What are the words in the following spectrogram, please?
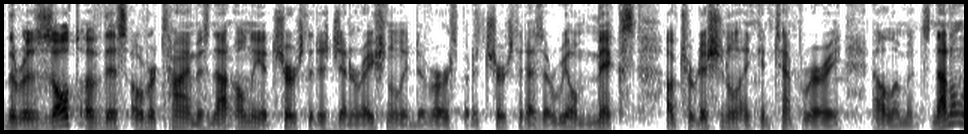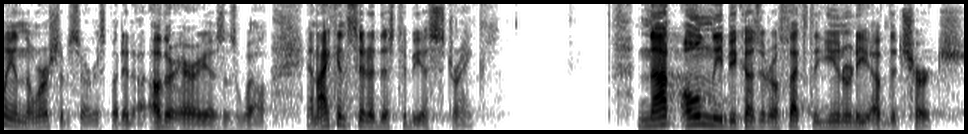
The result of this over time is not only a church that is generationally diverse, but a church that has a real mix of traditional and contemporary elements, not only in the worship service, but in other areas as well. And I consider this to be a strength. Not only because it reflects the unity of the church,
